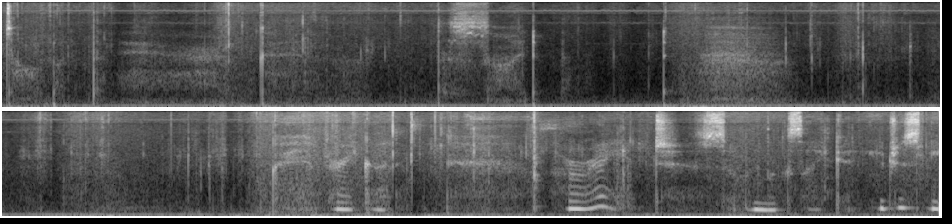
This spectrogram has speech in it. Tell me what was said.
Top of the hair. Okay. The side of. Okay, very good. Alright, so it looks like you just need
